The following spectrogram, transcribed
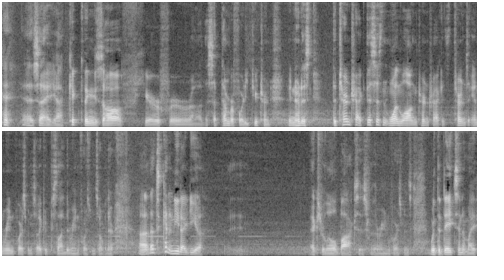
As I uh, kicked things off here for uh, the September 42 turn, I noticed the turn track, this isn't one long turn track, it's turns and reinforcements, so I could slide the reinforcements over there. Uh, that's a kind of neat idea. Extra little boxes for the reinforcements. With the dates in them, I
